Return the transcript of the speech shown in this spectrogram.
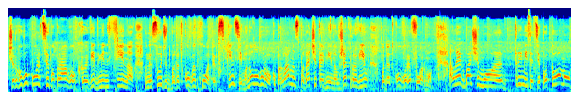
Чергову порцію поправок від Мінфіна внесуть в податковий кодекс. В кінці минулого року парламент з подачі Кабміну вже провів податкову реформу. Але як бачимо, три місяці по тому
